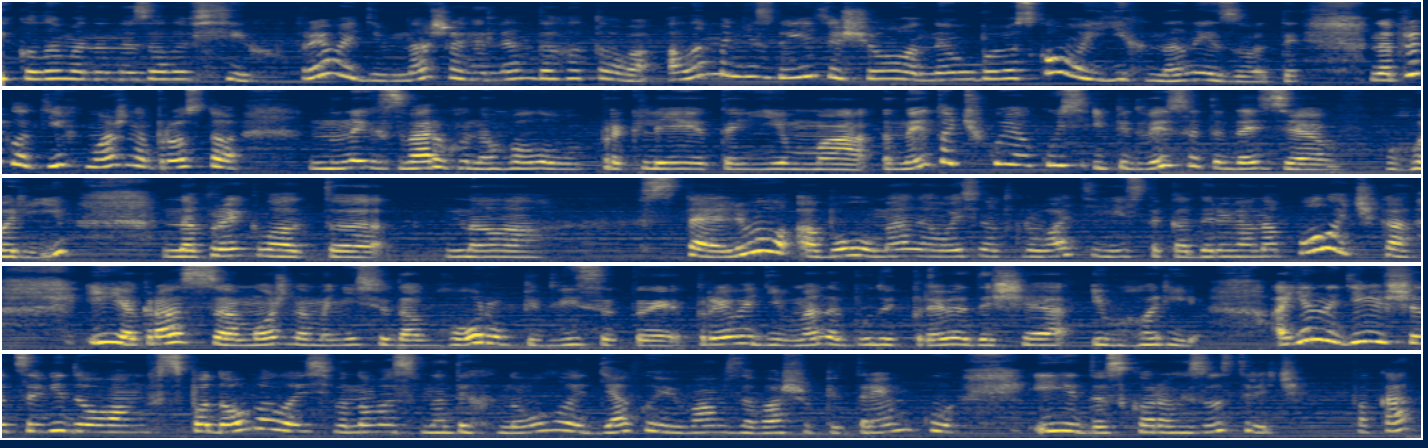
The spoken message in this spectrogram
І коли ми нанизали всіх привидів, наша гірлянда готова. Але мені здається, що не обов'язково їх нанизувати. Наприклад, їх можна просто на них зверху на голову приклеїти їм ниточку якусь і підвисити десь вгорі. Наприклад, на стелю, або у мене ось над кроваті є така дерев'яна полочка, і якраз можна мені сюди вгору підвісити привидів. В мене будуть привиди ще і вгорі. А я надію, що це відео вам сподобалось, воно вас надихнуло. Дякую вам за вашу підтримку і до скорих зустріч. Пока!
